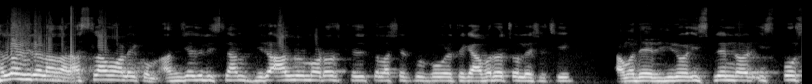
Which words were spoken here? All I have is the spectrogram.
হ্যালো হিরো লাভার আসসালামু আলাইকুম। আমি জিয়াদুল ইসলাম হিরো আলনুর মোটরস খেজুরতলা শেরপুর বগুড়া থেকে আবারও চলে এসেছি আমাদের Hero Splendor sports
